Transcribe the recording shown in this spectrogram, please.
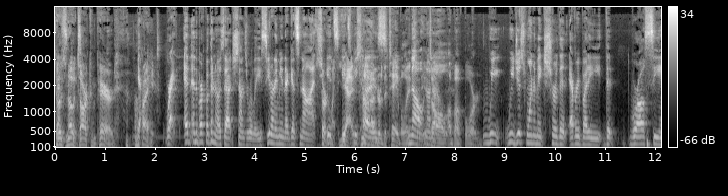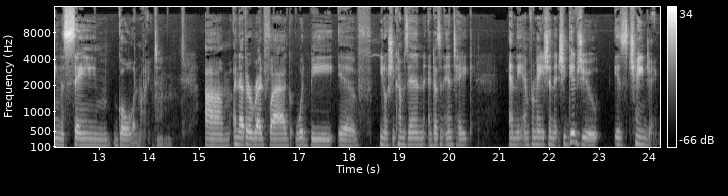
Those notes are compared, Yeah. right? Right. And, and the birth mother knows that. She signs a release. You know what I mean? That gets not. Certainly, yeah. It's, not under the table. It's, no, it's no, no. all above board. we we just want to make sure that everybody that we're all seeing the same goal in mind. Mm-hmm. Um, another red flag would be if you know she comes in and does an intake, and the information that she gives you is changing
